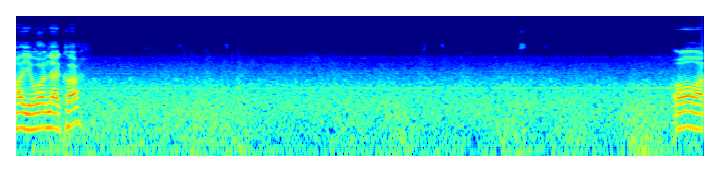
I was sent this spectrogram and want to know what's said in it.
Oh, you want that car? Oh, I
